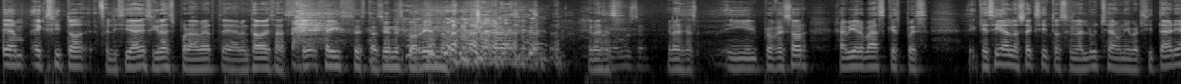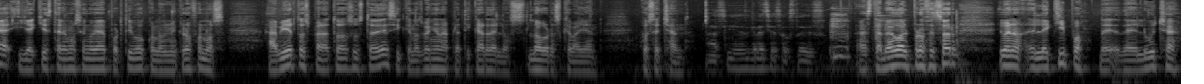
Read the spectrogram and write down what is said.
Haya Éxito, felicidades y gracias por haberte aventado esas seis estaciones corriendo. Muchas gracias. Gracias. Gracias. Y profesor Javier Vázquez, pues que sigan los éxitos en la lucha universitaria y aquí estaremos en Goya Deportivo con los micrófonos abiertos para todos ustedes y que nos vengan a platicar de los logros que vayan cosechando. Así es, gracias a ustedes. Hasta luego el profesor. Y bueno, el equipo de, de lucha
